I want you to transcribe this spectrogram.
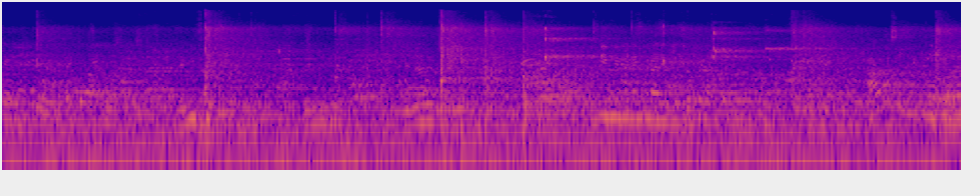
I was on vacation.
